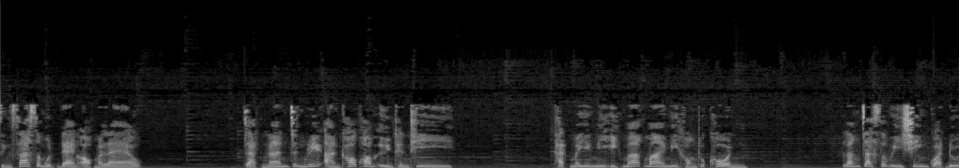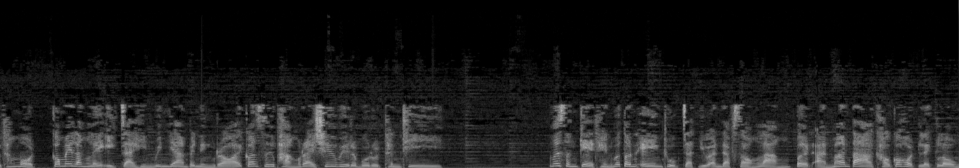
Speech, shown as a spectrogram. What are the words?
สิงซ่าสมุทรแดงออกมาแล้ว จากนั้นจึงรีบอ่านข้อความอื่นทันที ถัดมายังมีอีกมากมายมีของทุกคน หลังจากสวีชิงกวาดดูทั้งหมดก็ไม่ลังเลอีกจ่ายหินวิญญาณไปหนึ่งร้อยก้อนซื้อผังรายชื่อวีรบุรุษทันที เมื่อสังเกตเห็นว่าตนเองถูกจัดอยู่อันดับสองหลัง เปิดอ่านม่านตาเขาก็หดเล็กลง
